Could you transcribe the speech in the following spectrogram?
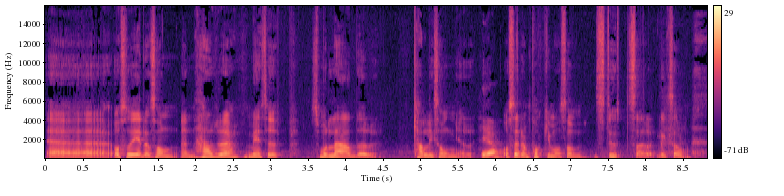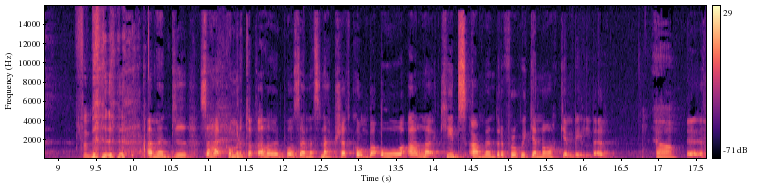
Eh, och så är det en sån, en herre med typ små läderkallisonger. Ja. Och så är det en Pokémon som studsar liksom förbi. Ja men du, så här kommer du inte att alla höll på sen när Snapchat kom bara åh alla kids använder det för att skicka nakenbilder. ja, Eh,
